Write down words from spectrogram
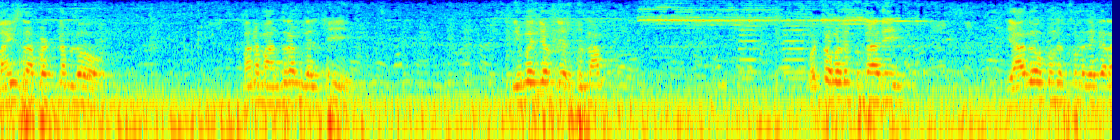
మహిళాపట్నంలో మనం అందరం కలిసి నిమజ్జనం చేస్తున్నాం. మొట్టమొదటిసారి యాదవ్ కులస్తుల దగ్గర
